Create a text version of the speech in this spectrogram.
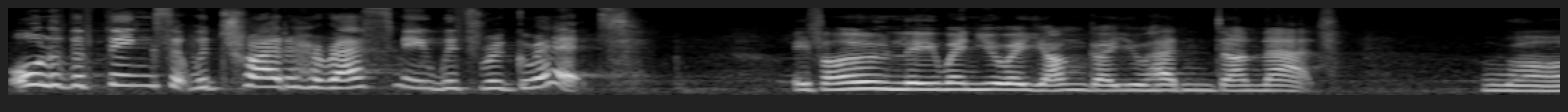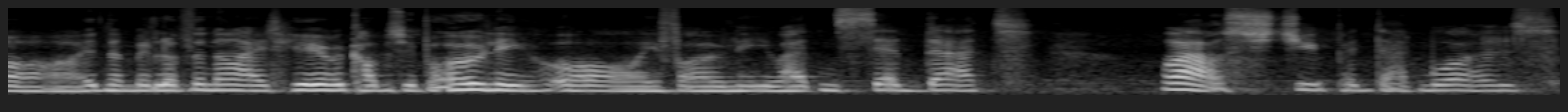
All of the things that would try to harass me with regret. If only when you were younger you hadn't done that. Oh, in the middle of the night, here it comes. If only, oh, if only you hadn't said that. Oh, how stupid that was.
